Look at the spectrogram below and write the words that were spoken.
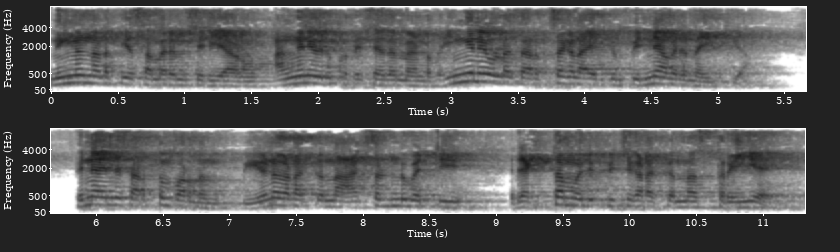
നിങ്ങൾ നടത്തിയ സമരം ശരിയാണോ? അങ്ങനെ ഒരു പ്രതിഷേധം വേണ്ടത്. ഇങ്ങനെയുള്ള ചർച്ചകളായിരിക്കും പിന്നെ അവരെ നയിക്കുക. പിന്നെ അതിന്റെ ശർത്തും പറഞ്ഞു വീണ് കിടക്കുന്ന ആക്സിഡന്റ് പറ്റി രക്തമൊലിപ്പിച്ച് കിടക്കുന്ന സ്ത്രീയെ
